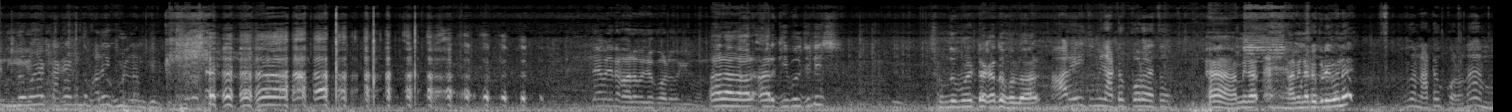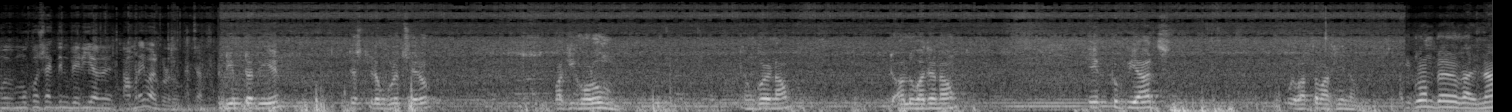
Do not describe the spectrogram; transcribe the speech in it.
সুন্দরবনের টাকা কিন্তু ভালোই ঘুরলাম কিন্তু। আর আর আর আর কি বলছিলিস? সুন্দরবনের টাকা তো হলো আর? আর এই তুমি নাটক করো এত। হ্যাঁ আমি আমি নাটক করি মানে? তুমি নাটক করো না মুখোশ একদিন বেরিয়ে যাবে আমরাই বার করে দেবো চাপ ডিমটা দিয়ে জাস্ট এরকম করে ছেড়ো। বাকি গরম এরকম করে নাও। আলু ভাজা নাও। একটু পেঁয়াজ পুরো ভাতটা মাখিয়ে নাও। বিক্রম তেলের গাড়ি। না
